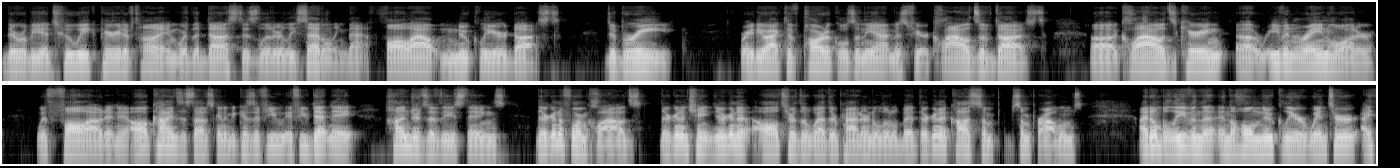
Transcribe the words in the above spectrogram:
there will be a two week period of time where the dust is literally settling that fallout nuclear dust, debris, radioactive particles in the atmosphere, clouds of dust, uh, clouds carrying uh, even rainwater with fallout in it. All kinds of stuff is going to be because if you if you detonate hundreds of these things, they're going to form clouds. They're going to change. They're going to alter the weather pattern a little bit. They're going to cause some some problems. I don't believe in the in the whole nuclear winter I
